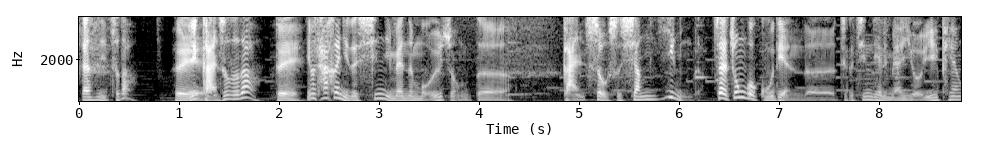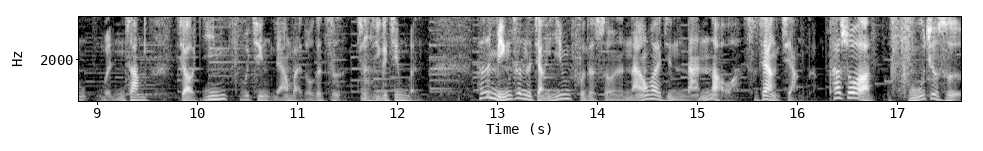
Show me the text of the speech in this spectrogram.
但是你知道，对。你感受得到，对，因为它和你的心里面的某一种的感受是相应的。在中国古典的这个经典里面，有一篇文章叫《阴符经》，两百多个字，就是一个经文。它是明正的讲音符的时候呢，南怀瑾南老啊是这样讲的。他说啊，符就是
